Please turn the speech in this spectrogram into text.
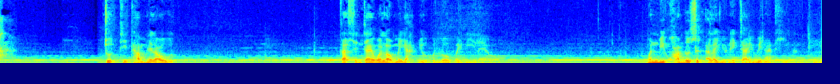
ค่ะ จุดที่ทำให้เรา ตัดสินใจว่าเราไม่อยากอยู่บนโลกใบนี้แล้ว มันมีความรู้สึกอะไรอยู่ในใจวินาทีนั้นที่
